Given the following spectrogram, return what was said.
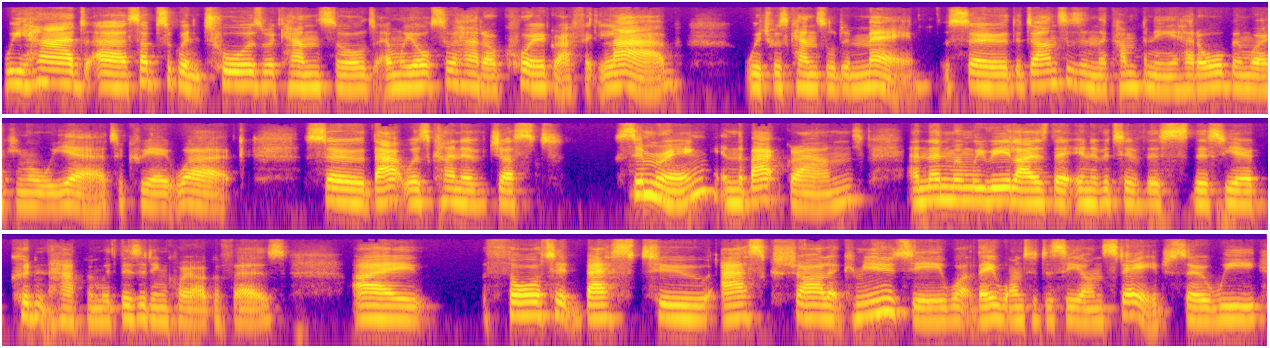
We had uh, subsequent tours were cancelled, and we also had our choreographic lab, which was cancelled in May. So the dancers in the company had all been working all year to create work. So that was kind of just simmering in the background. And then when we realized that innovative this this year couldn't happen with visiting choreographers i thought it best to ask charlotte community what they wanted to see on stage. So we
